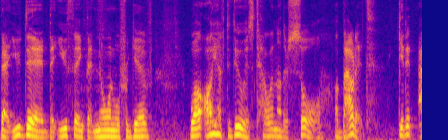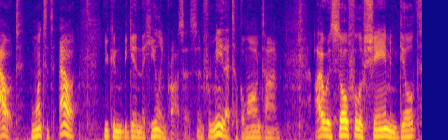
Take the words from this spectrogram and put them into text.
that you did that you think that no one will forgive. Well, all you have to do is tell another soul about it. Get it out. Once it's out, you can begin the healing process. And for me, that took a long time. I was so full of shame and guilt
